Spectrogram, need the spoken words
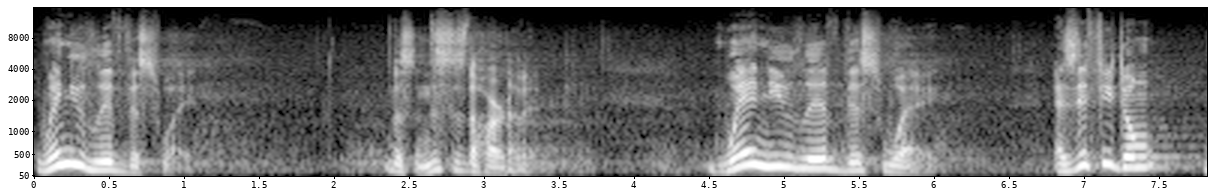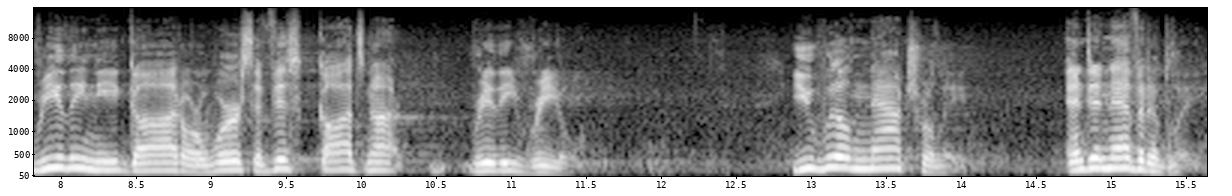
when you live this way, listen, this is the heart of it. When you live this way, as if you don't really need God, or worse, if this God's not really real, you will naturally and inevitably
